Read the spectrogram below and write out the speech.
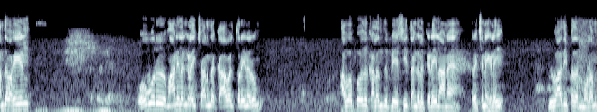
அந்த வகையில் ஒவ்வொரு மாநிலங்களை சார்ந்த காவல்துறையினரும் அவ்வப்போது கலந்து பேசி தங்களுக்கு இடையிலான பிரச்சனைகளை விவாதிப்பதன் மூலம்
